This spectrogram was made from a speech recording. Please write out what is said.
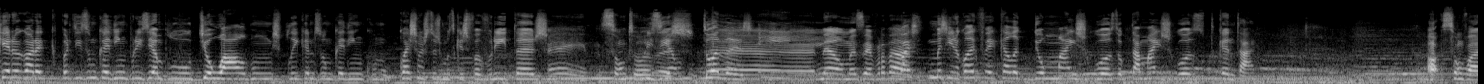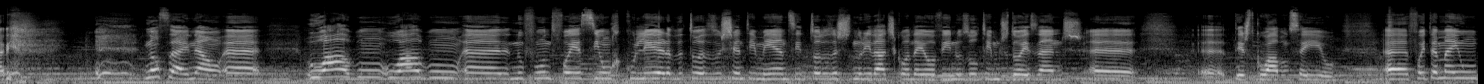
Quero agora que partilhes um bocadinho, por exemplo, o teu álbum, explica-nos um bocadinho como- quais são as tuas músicas favoritas. Ei, são todas. exemplo, todas? Ah, não, mas é verdade. Quais- imagina, qual é que foi aquela que deu mais gozo, ou que está mais gozo de cantar? Oh, são várias. não sei, não. Ah, o álbum, o álbum ah, no fundo, foi assim um recolher de todos os sentimentos e de todas as sonoridades que eu andei a ouvir nos últimos dois anos, desde que o álbum saiu. Ah, foi também um-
